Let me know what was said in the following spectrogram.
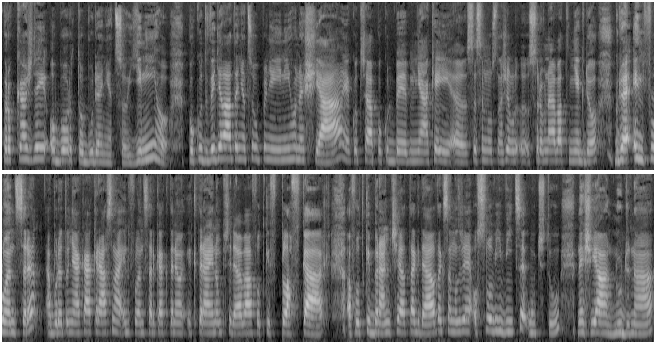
pro každý obor to bude něco jiného. Pokud vyděláte něco úplně jiného než já, jako třeba pokud by nějaký eh, se se mnou snažil eh, srovnávat někdo, kdo je influencer a bude to nějaká krásná influencerka, která, která jenom přidává fotky v plavkách a fotky branče a tak dál, tak samozřejmě osloví více účtů, než já nudná,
